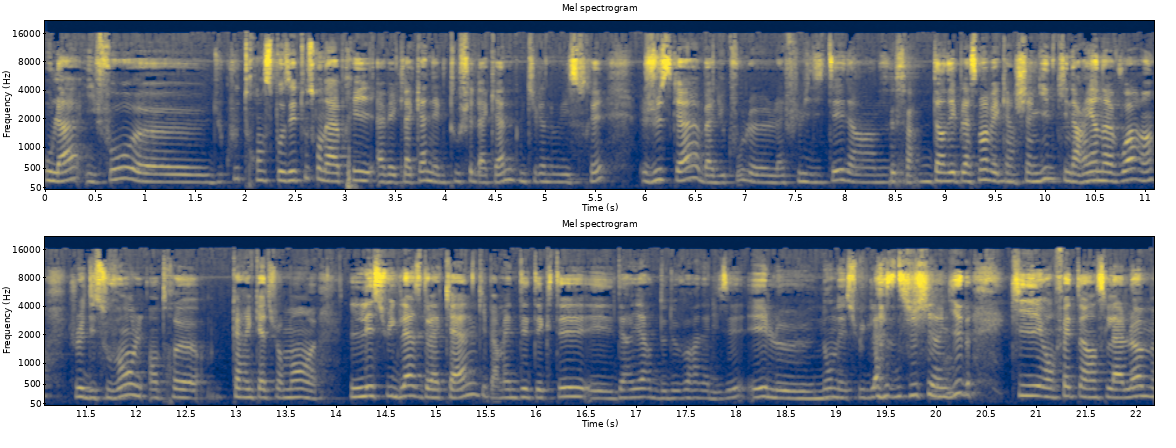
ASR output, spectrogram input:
où là il faut euh, du coup transposer tout ce qu'on a appris avec la canne et le toucher de la canne, comme tu viens de nous l'illustrer, jusqu'à bah du coup le- la fluidité d'un déplacement avec un chien guide qui n'a rien à voir. Hein, je le dis souvent entre caricaturement l'essuie-glace de la canne qui permet de détecter et derrière de devoir analyser et le non essuie-glace du chien guide qui est en fait un slalom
